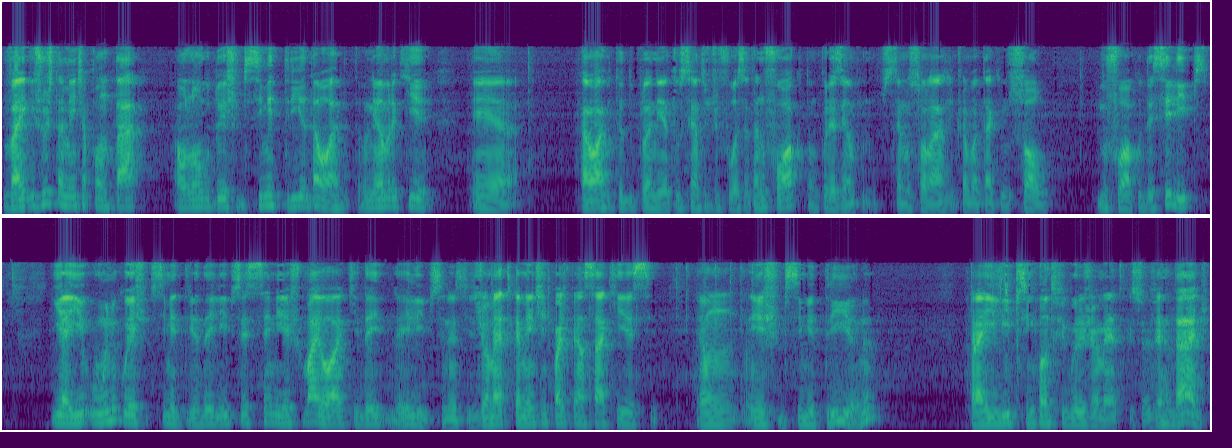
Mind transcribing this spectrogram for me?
vai justamente apontar ao longo do eixo de simetria da órbita. Então, lembra que é, a órbita do planeta, o centro de força está no foco. Então, por exemplo, no sistema solar, a gente vai botar aqui o Sol no foco desse elipse. E aí, o único eixo de simetria da elipse é esse semi-eixo maior aqui da, da elipse. Né? Geometricamente, a gente pode pensar que esse é um eixo de simetria, né? Para a elipse, enquanto figura geométrica, isso é verdade,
